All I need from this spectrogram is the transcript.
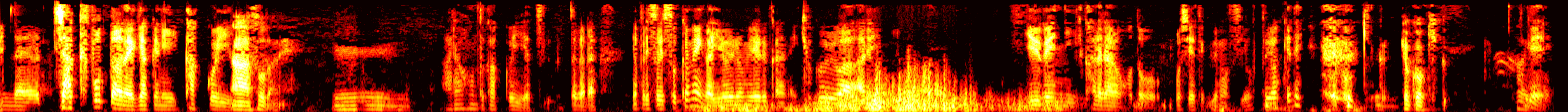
いんだよ。ジャックポットはね、逆にかっこいい。あー、そうだね。うん。あれはほんとかっこいいやつ。だから、やっぱりそういう側面がいろいろ見れるからね、曲はある意味、雄弁に彼らのことを教えてくれますよ。というわけで、曲を聴く。曲を聴く。はい。で、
